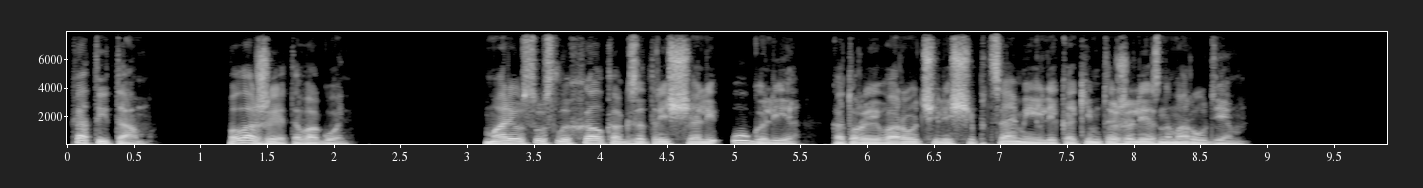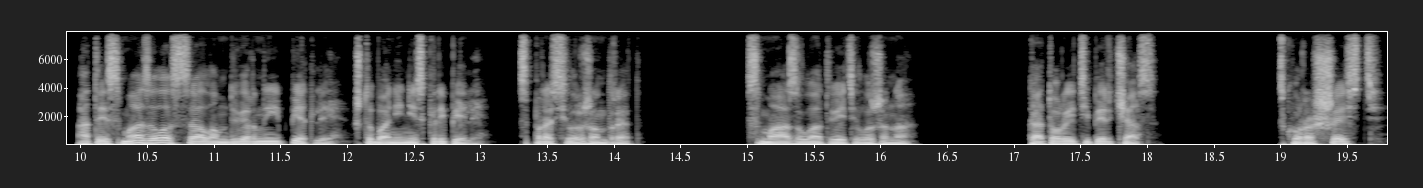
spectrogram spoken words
Коты там. Положи это в огонь». Мариус услыхал, как затрещали уголья, которые ворочали щипцами или каким-то железным орудием. «А ты смазала салом дверные петли, чтобы они не скрипели?» — спросил Жондрет. «Смазала», — ответила жена. «Который теперь час?» «Скоро шесть.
